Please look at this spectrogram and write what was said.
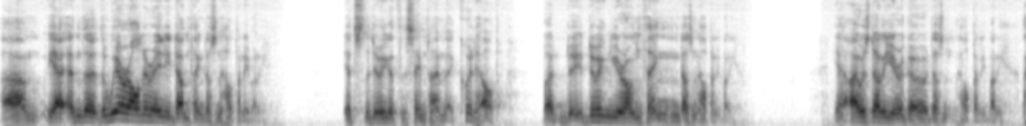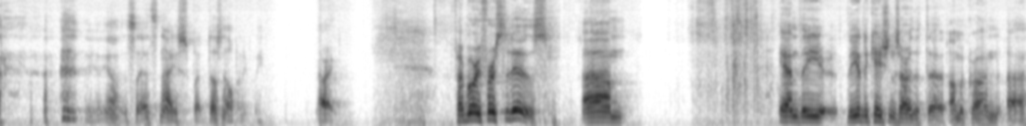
Um, yeah, and the, the we are all already done thing doesn't help anybody. It's the doing it at the same time that could help, but doing your own thing doesn't help anybody. Yeah, I was done a year ago, doesn't help anybody. yeah, it's, it's nice, but doesn't help anybody. All right. February 1st it is. Um, and the, the indications are that the Omicron, uh,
